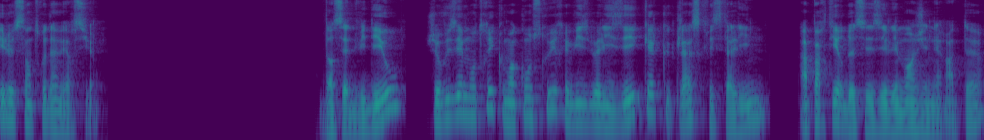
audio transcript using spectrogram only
et le centre d'inversion. Dans cette vidéo, je vous ai montré comment construire et visualiser quelques classes cristallines à partir de ces éléments générateurs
